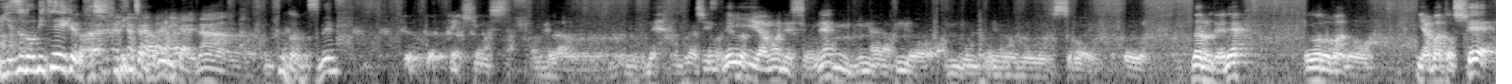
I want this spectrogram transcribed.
水飲みてえけど走っていっちゃダメみたいな。ことなんですね。って聞きました。ね、難しいですね。いい山ですよね、うん本当にすごい。うんなのでね、魚沼の山として、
